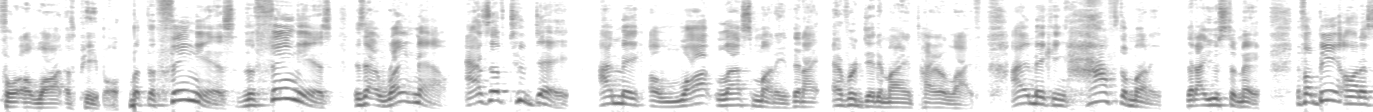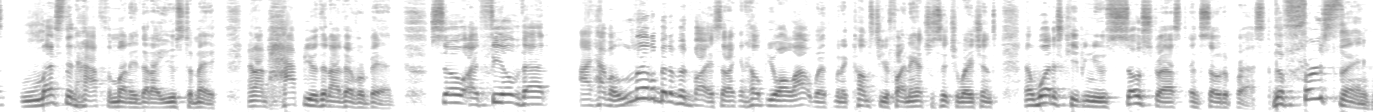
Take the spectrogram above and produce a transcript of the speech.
for a lot of people. But the thing is, the thing is, is that right now, as of today, I make a lot less money than I ever did in my entire life. I am making half the money that I used to make. If I'm being honest, less than half the money that I used to make, and I'm happier than I've ever been. So I feel that I have a little bit of advice that I can help you all out with when it comes to your financial situations and what is keeping you so stressed and so depressed. The first thing,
